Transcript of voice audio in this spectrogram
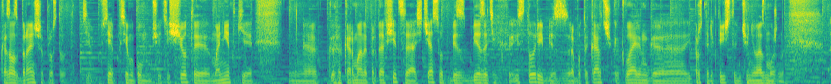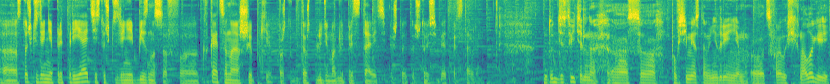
Казалось бы, раньше просто вот все, все мы помним еще эти счеты, монетки, э, карманы продавщицы, а сейчас вот без, без этих историй, без работы карточек, эквайринга и просто электричества ничего невозможно. С точки зрения предприятий, с точки зрения бизнесов, какая цена ошибки? Просто для того, чтобы люди могли представить себе, что это, что из себя это представляет. Ну, тут действительно э, с повсеместным внедрением э, цифровых технологий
